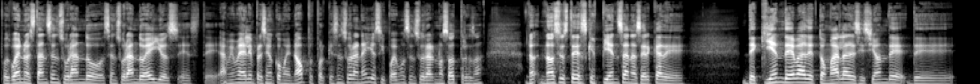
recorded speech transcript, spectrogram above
pues bueno, están censurando, censurando ellos. Este, a mí me da la impresión como de, no, pues ¿por qué censuran ellos si podemos censurar nosotros? No, no, no sé ustedes qué piensan acerca de, de quién deba de tomar la decisión de, de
